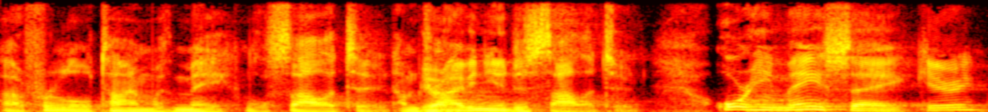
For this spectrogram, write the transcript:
uh, for a little time with me, a little solitude. I'm driving yeah. you to solitude. Or he may say, Gary,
